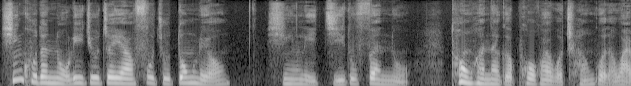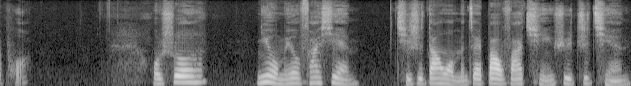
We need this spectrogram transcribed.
辛苦的努力就这样付诸东流，心里极度愤怒，痛恨那个破坏我成果的外婆。我说：“你有没有发现，其实当我们在爆发情绪之前，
